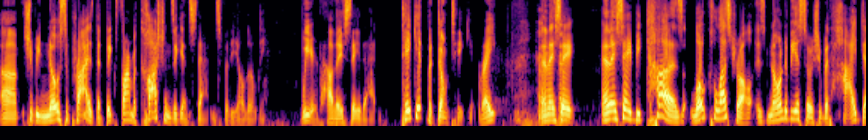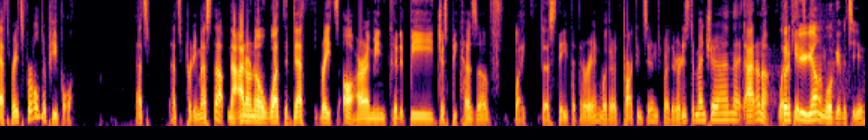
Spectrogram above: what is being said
Uh, it should be no surprise that big pharma cautions against statins for the elderly. Weird how they say that. Take it, but don't take it, right? And they say, and they say because low cholesterol is known to be associated with high death rates for older people. That's that's pretty messed up. Now I don't know what the death rates are. I mean, could it be just because of like the state that they're in, whether it's Parkinson's, whether it is dementia, and that, I don't know. Like but if you're young, we'll give it to you.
